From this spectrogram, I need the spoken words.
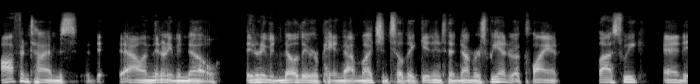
Oftentimes, Alan, they don't even know. They don't even know they were paying that much until they get into the numbers. We had a client last week, and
